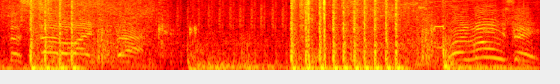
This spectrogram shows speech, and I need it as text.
Get the satellite back! We're losing!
